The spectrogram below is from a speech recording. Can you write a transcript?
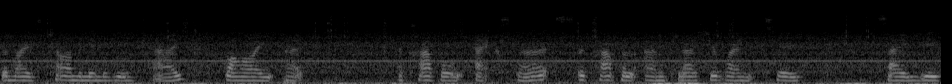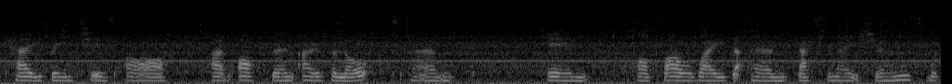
the most charming in the UK by uh, a travel expert. The travel and leisure went to say UK beaches are um, often overlooked um, in or far away um, destinations with,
